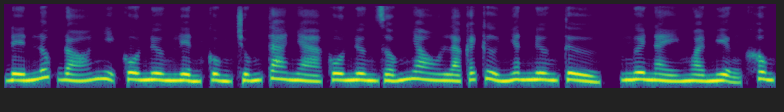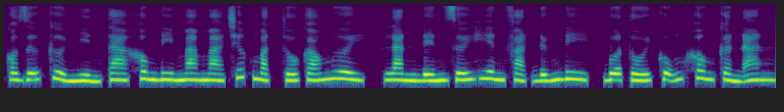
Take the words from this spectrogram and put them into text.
Đến lúc đó nhị cô nương liền cùng chúng ta nhà cô nương giống nhau là cái cử nhân nương tử, ngươi này ngoài miệng không có giữ cửa nhìn ta không đi ma ma trước mặt tố cáo ngươi, lăn đến dưới hiên phạt đứng đi, bữa tối cũng không cần ăn.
